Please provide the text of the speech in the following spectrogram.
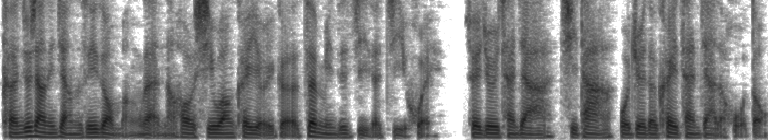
可能就像你讲的是一种茫然，然后希望可以有一个证明自己的机会，所以就去参加其他我觉得可以参加的活动。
